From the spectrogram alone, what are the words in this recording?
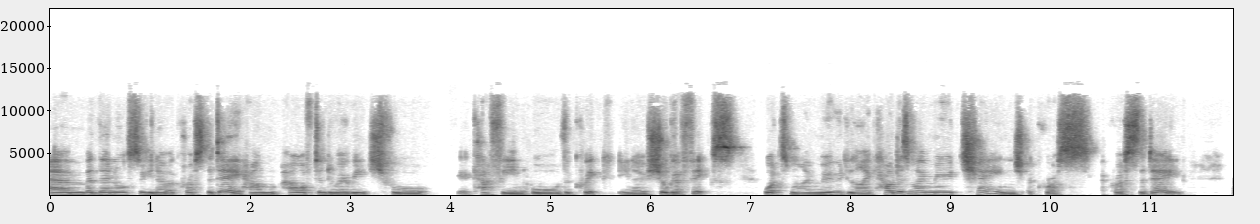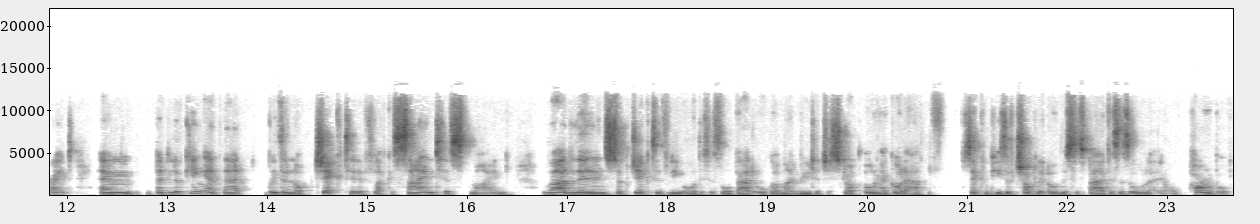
Um, but then also, you know, across the day, how, how often do I reach for caffeine or the quick, you know, sugar fix? What's my mood like? How does my mood change across across the day? Right. Um, but looking at that with an objective, like a scientist mind, rather than subjectively, oh, this is all bad. Oh God, my mood had just dropped. Oh my God, I have the second piece of chocolate, oh, this is bad, this is all horrible.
